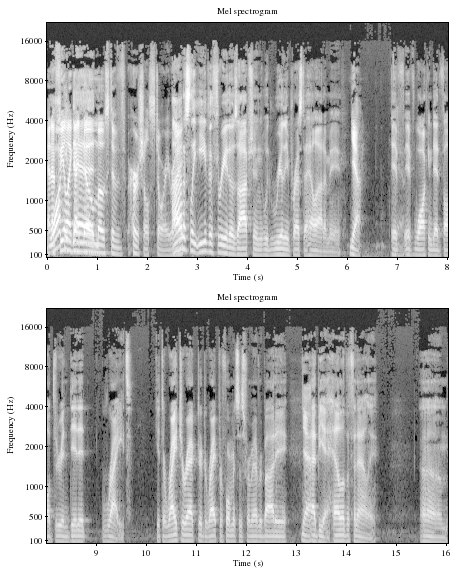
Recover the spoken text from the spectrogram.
And I Walking feel like I know most of Hershel's story, right? Honestly, either three of those options would really impress the hell out of me yeah. if if Walking Dead followed through and did it right. get the right director, the right performances from everybody. Yeah. that'd be a hell of a finale. Um,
